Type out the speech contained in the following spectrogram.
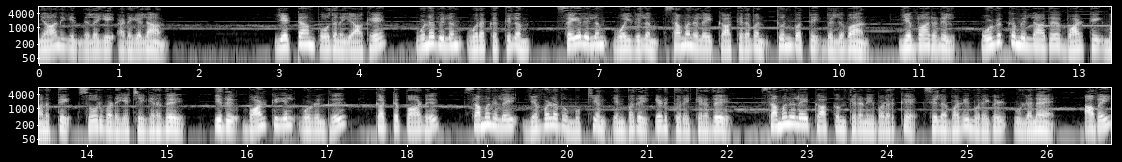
ஞானியின் நிலையை அடையலாம். எட்டாம் போதனையாக உணவிலும் உறக்கத்திலும் செயலிலும் ஓய்விலும் சமநிலை காக்கிறவன் துன்பத்தை வெல்லுவான். எவ்வாறெனில் ஒழுக்கமில்லாத வாழ்க்கை மனத்தை சோர்வடையச் செய்கிறது. இது வாழ்க்கையில் ஒழுங்கு கட்டுப்பாடு சமநிலை எவ்வளவு முக்கியம் என்பதை எடுத்துரைக்கிறது. சமநிலை காக்கும் திறனை வளர்க்க சில வழிமுறைகள் உள்ளன. அவை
